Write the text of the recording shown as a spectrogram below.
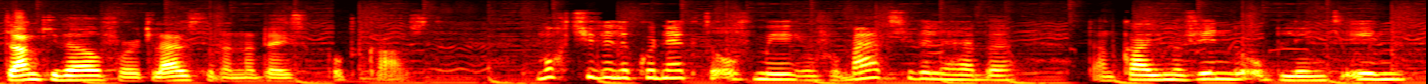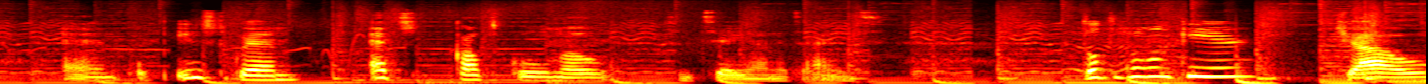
Dankjewel voor het luisteren naar deze podcast. Mocht je willen connecten of meer informatie willen hebben, dan kan je me vinden op LinkedIn en op Instagram, katkolno, T aan het eind. Tot de volgende keer. Ciao.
